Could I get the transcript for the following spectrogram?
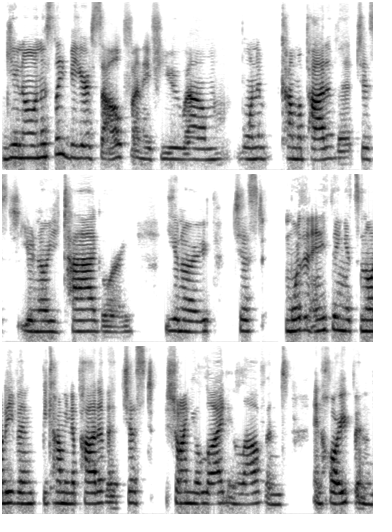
You know, honestly, be yourself, and if you um, want to become a part of it, just you know, you tag or you know, just more than anything it's not even becoming a part of it. Just shine your light in love and and hope and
